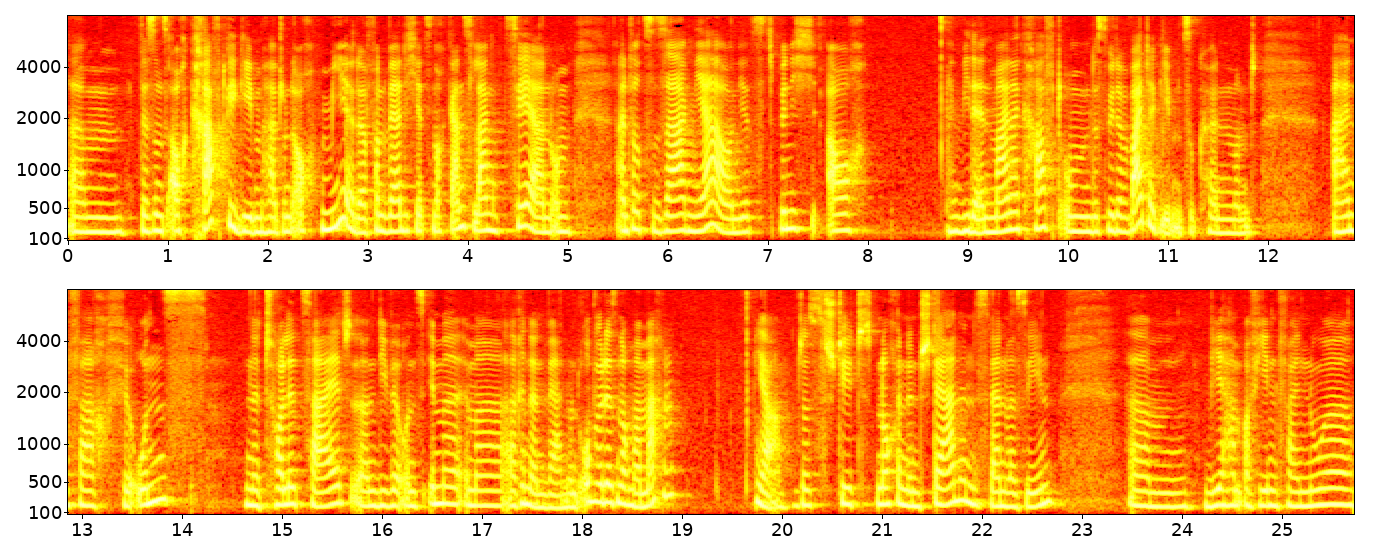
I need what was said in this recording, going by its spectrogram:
ähm, das uns auch Kraft gegeben hat und auch mir, davon werde ich jetzt noch ganz lang zehren, um einfach zu sagen, ja, und jetzt bin ich auch wieder in meiner Kraft, um das wieder weitergeben zu können und einfach für uns eine tolle Zeit, an die wir uns immer, immer erinnern werden. Und ob wir das nochmal machen, ja, das steht noch in den Sternen, das werden wir sehen. Ähm, wir haben auf jeden Fall nur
